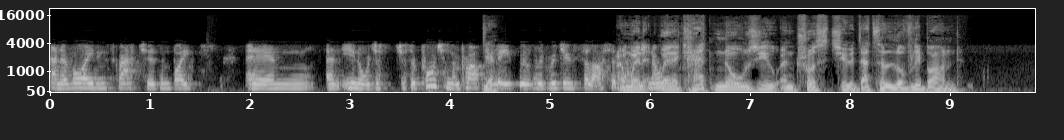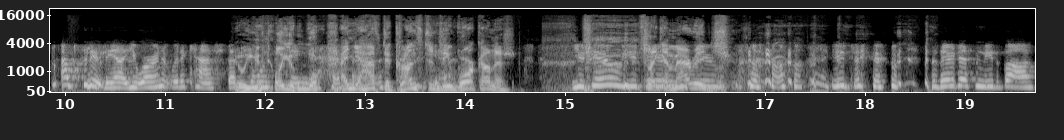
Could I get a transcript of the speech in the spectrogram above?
and avoiding scratches and bites um, and you know just just approaching them properly will, will reduce a lot of And that, when you know? when a cat knows you and trusts you, that's a lovely bond. absolutely yeah you earn it with a cat that's You- you- oh, you and you have to constantly work on it. you do you It's do like a you marriage. do. you do so they're definitely the boss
